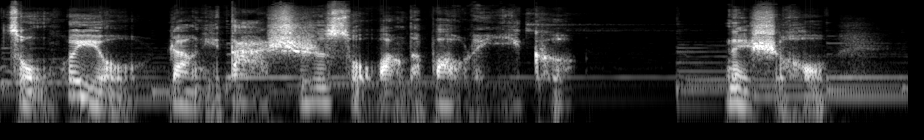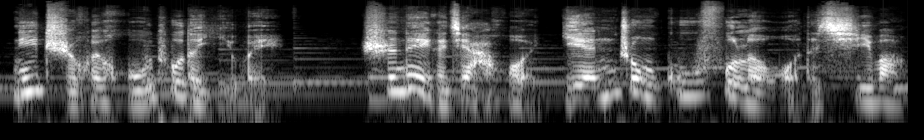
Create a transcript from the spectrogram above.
总会有让你大失所望的暴雷一刻。那时候，你只会糊涂的以为是那个家伙严重辜负了我的期望，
